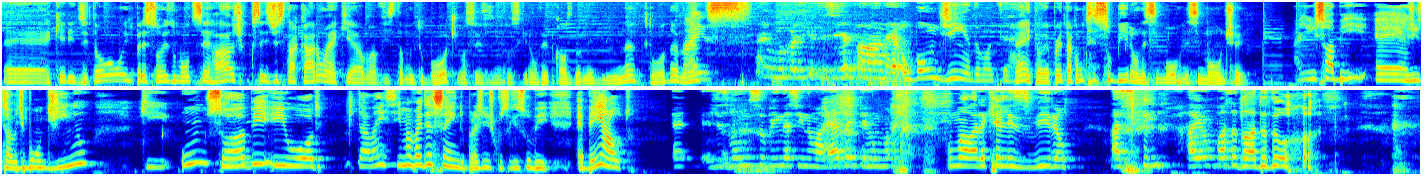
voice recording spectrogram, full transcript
É, queridos, então impressões do Monte Serra, acho que o que vocês destacaram é que é uma vista muito boa, que vocês não conseguiram ver por causa da neblina toda, né? Mas. É uma coisa que vocês já falar, né? O bondinho do Monte Serra. É, então eu ia perguntar como que vocês subiram nesse morro, nesse monte aí. A gente sobe, é, a gente sobe de bondinho, que um sobe e o outro que tá lá em cima vai descendo pra gente conseguir subir. É bem alto. Eles vão subindo assim numa reta e tem uma, uma hora que eles viram assim, aí um passa do lado do outro.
